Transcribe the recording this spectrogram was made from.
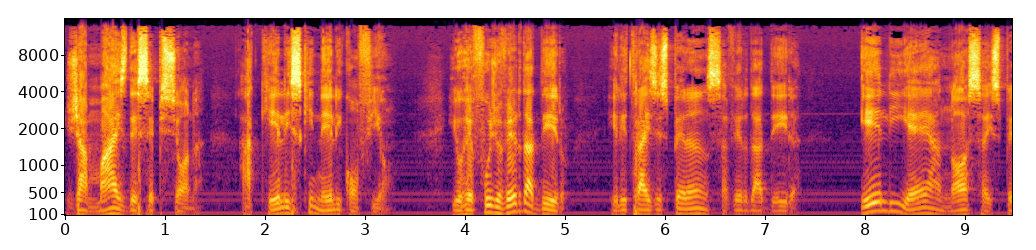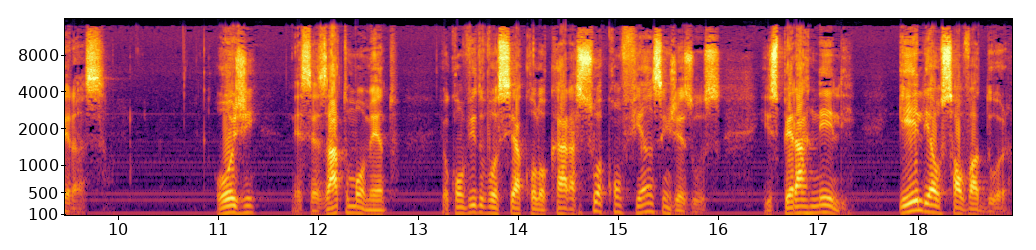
jamais decepciona aqueles que nele confiam. E o refúgio verdadeiro, ele traz esperança verdadeira. Ele é a nossa esperança. Hoje, nesse exato momento, eu convido você a colocar a sua confiança em Jesus e esperar nele ele é o Salvador,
